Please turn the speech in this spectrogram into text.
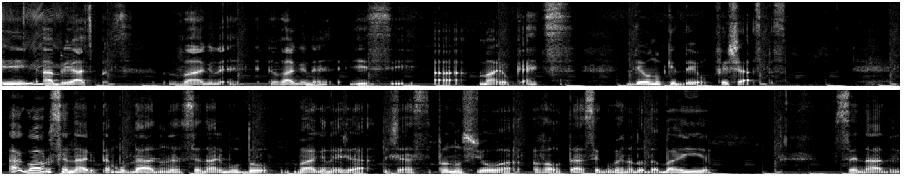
E, abre aspas, Wagner, Wagner disse a Mário Kertz, deu no que deu, fecha aspas. Agora o cenário está mudado, né? O cenário mudou. Wagner já, já se pronunciou a voltar a ser governador da Bahia. Senado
